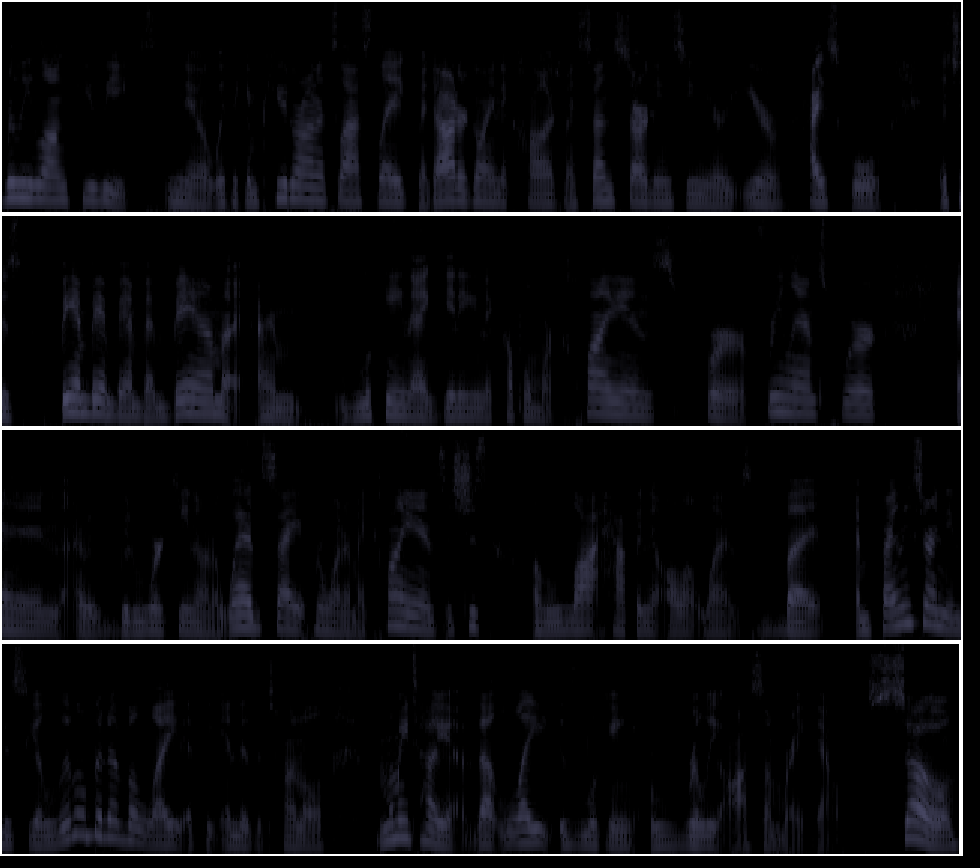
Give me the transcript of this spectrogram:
really long few weeks, you know, with a computer on its last legs, my daughter going to college, my son starting senior year of high school. It's just bam, bam, bam, bam, bam. I, am looking at getting a couple more clients for freelance work, and I've been working on a website for one of my clients. It's just a lot happening all at once, but I'm finally starting to see a little bit of a light at the end of the tunnel. And let me tell you, that light is looking really awesome right now. So,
